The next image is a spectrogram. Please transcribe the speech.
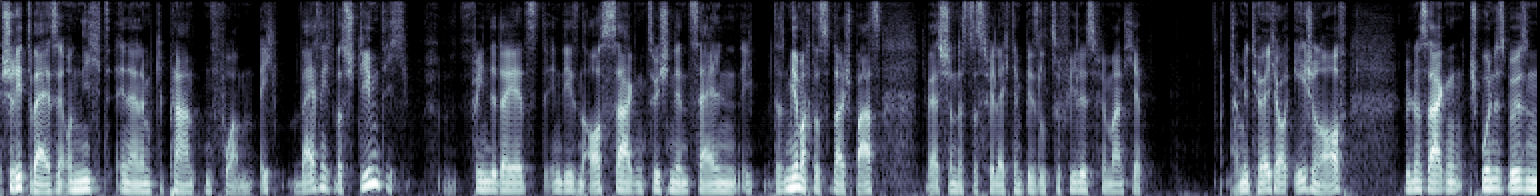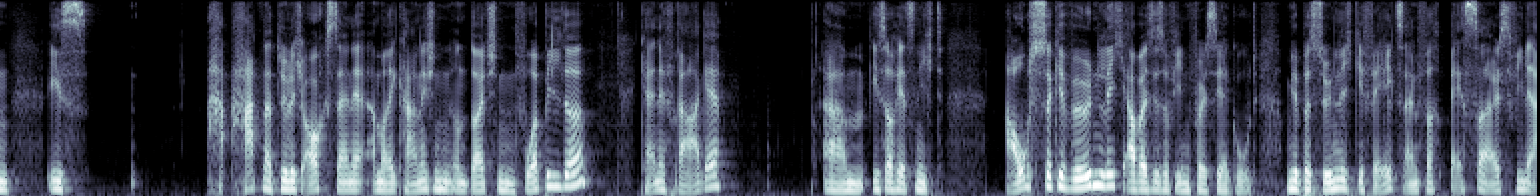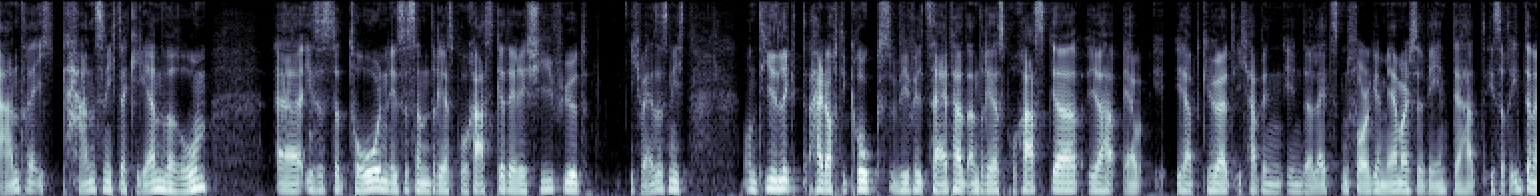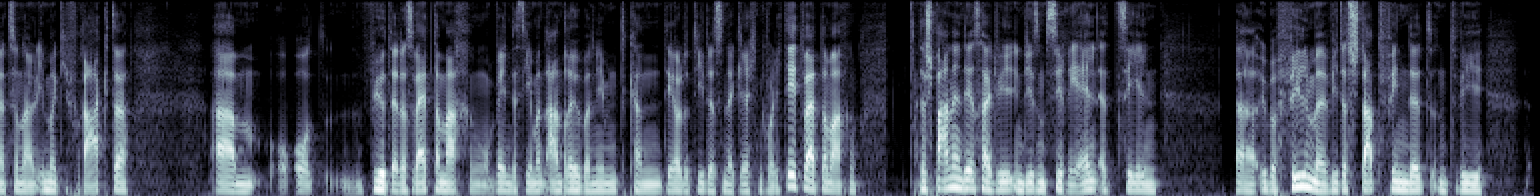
schrittweise und nicht in einem geplanten Form. Ich weiß nicht, was stimmt. Ich finde da jetzt in diesen Aussagen zwischen den Zeilen, ich, das, mir macht das total Spaß. Ich weiß schon, dass das vielleicht ein bisschen zu viel ist für manche. Damit höre ich auch eh schon auf. Ich will nur sagen, Spuren des Bösen ist, hat natürlich auch seine amerikanischen und deutschen Vorbilder, keine Frage. Ähm, ist auch jetzt nicht außergewöhnlich, aber es ist auf jeden Fall sehr gut. Mir persönlich gefällt es einfach besser als viele andere. Ich kann es nicht erklären, warum. Äh, ist es der Ton? Ist es Andreas Prochaska, der Regie führt? Ich weiß es nicht. Und hier liegt halt auch die Krux. Wie viel Zeit hat Andreas Prochaska? Ihr, er, ihr habt gehört, ich habe ihn in der letzten Folge mehrmals erwähnt, der hat, ist auch international immer gefragter. Ähm, wird er das weitermachen? Wenn das jemand anderer übernimmt, kann der oder die das in der gleichen Qualität weitermachen. Das Spannende ist halt, wie in diesem seriellen Erzählen äh, über Filme, wie das stattfindet und wie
